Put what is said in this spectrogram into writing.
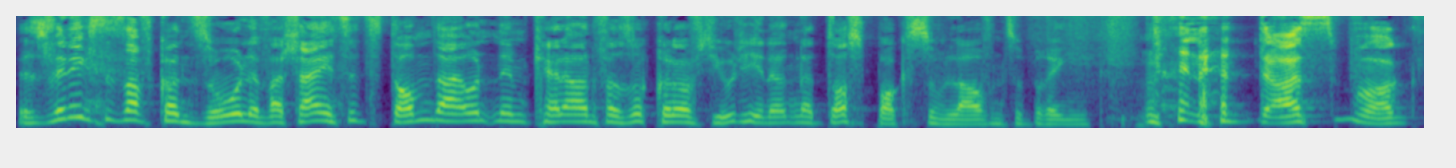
Das ist wenigstens auf Konsole. Wahrscheinlich sitzt Dom da unten im Keller und versucht Call of Duty in irgendeiner DOS-Box zum Laufen zu bringen. In der DOS-Box.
